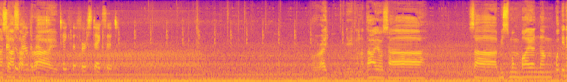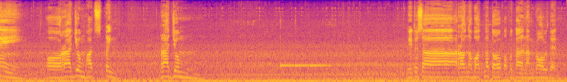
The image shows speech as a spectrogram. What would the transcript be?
na siya At sa drive. take the first exit. Alright, dito na tayo sa sa mismong bayan ng Putinay o Radium Hot Spring. Radium Dito sa roundabout na to, papunta na ng Golden.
